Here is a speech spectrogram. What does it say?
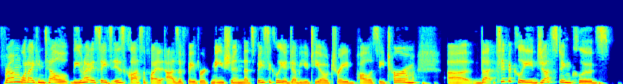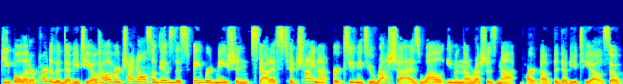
from what I can tell, the United States is classified as a favored nation. That's basically a WTO trade policy term uh, that typically just includes people that are part of the WTO. However, China also gives this favored nation status to China, or excuse me, to Russia as well, even though Russia's not part of the WTO. So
